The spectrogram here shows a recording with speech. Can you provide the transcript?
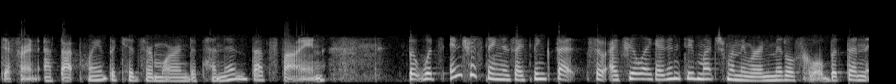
different at that point. The kids are more independent. That's fine. But what's interesting is I think that so I feel like I didn't do much when they were in middle school, but then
